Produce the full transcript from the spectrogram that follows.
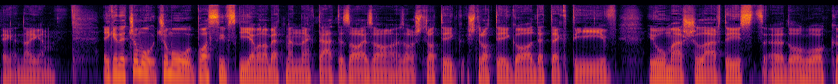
igen, na igen. Egyébként egy csomó, csomó passzív skillje van a Batmannek, tehát ez a, ez a, ez a stratég, stratéga, detektív, jó martial artist dolgok,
